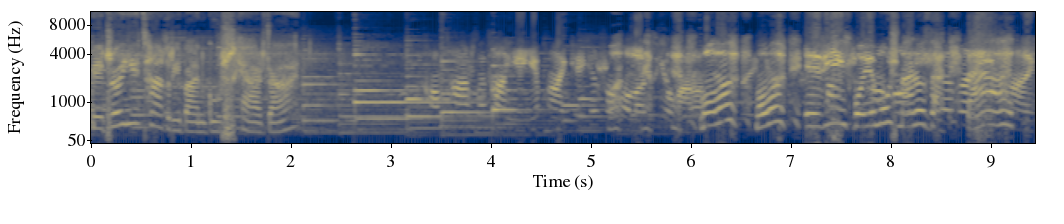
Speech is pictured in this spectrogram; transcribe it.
به جای تقریبا گوش کردن مامان مامان اریک با یه موش منو زد بعد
